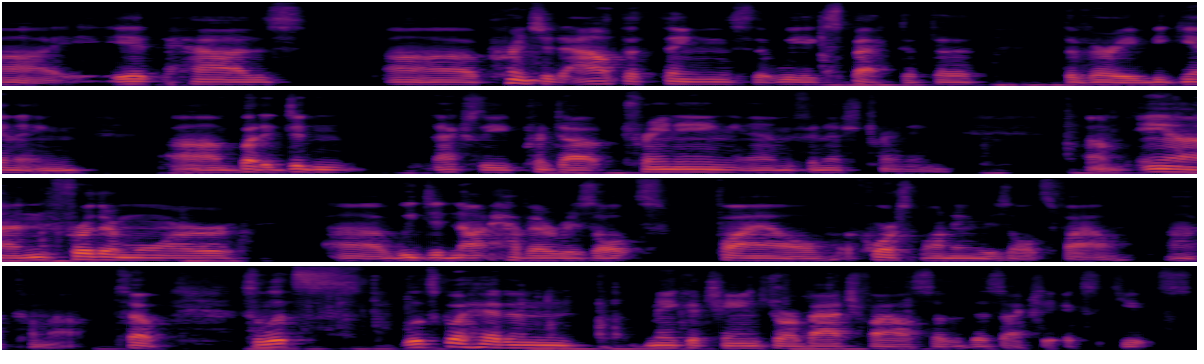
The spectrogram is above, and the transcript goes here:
uh, it has uh, printed out the things that we expect at the, the very beginning, um, but it didn't actually print out training and finish training. Um, and furthermore, uh, we did not have a results file, a corresponding results file uh, come out. So, so let's let's go ahead and make a change to our batch file so that this actually executes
